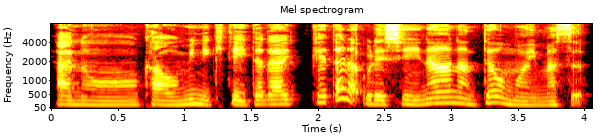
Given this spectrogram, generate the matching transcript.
あの、顔を見に来ていただけたら嬉しいな、なんて思います。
